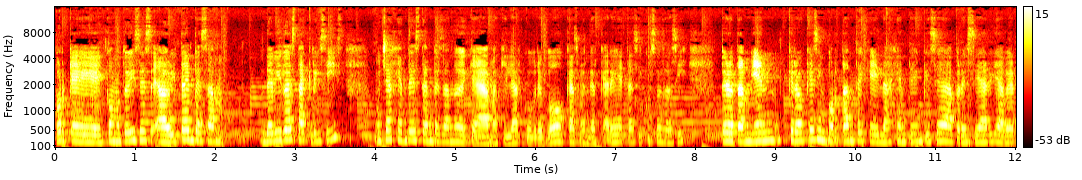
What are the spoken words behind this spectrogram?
Porque, como tú dices, ahorita empezamos, debido a esta crisis, mucha gente está empezando de que a maquilar cubrebocas, vender caretas y cosas así, pero también creo que es importante que la gente empiece a apreciar y a ver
